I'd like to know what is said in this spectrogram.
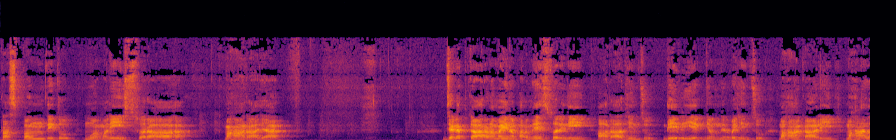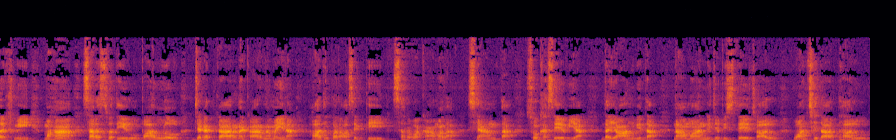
प्रस्पन्दितु मनीश्वरा। महाराज జగత్కారణమైన పరమేశ్వరిని ఆరాధించు దేవి యజ్ఞం నిర్వహించు మహాకాళి మహాలక్ష్మి మహా సరస్వతి రూపాల్లో జగత్కారణ కారణమైన ఆదిపరాశక్తి సర్వకామద శాంత సుఖసేవ్య దయాన్విత నామాన్ని జపిస్తే చాలు వాంఛితార్థాలు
